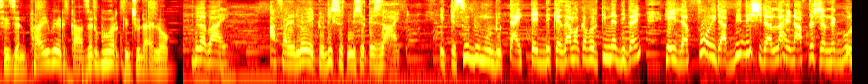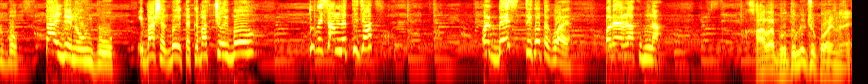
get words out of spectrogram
সিজন ফাইভের কাজের ভুয়ার কিছু ডায়লগ দুলা ভাই আফারে লো একটু রিসোর্ট মিসোটে যাই। একটু সুডু মুডু টাইট টাইট দেখে জামা কাপড় কিনে দিবেন হেইলা ফইরা বিদেশিরা লাইন আপনার সামনে ঘুরবো। তাই দেন হইব এ বাসার বই তাকে বাচ্চা হইব। তুমি সামনে যা ওই বেশ ঠিক কথা কয়। ওরে আর রাখুন না। খারাপ হতো কিছু কয় নাই।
